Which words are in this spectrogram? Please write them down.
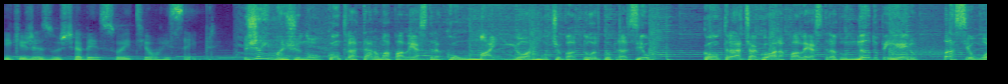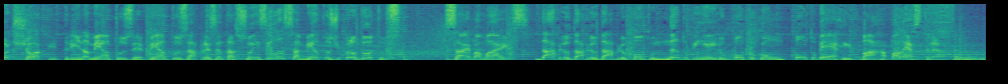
e que Jesus te abençoe e te honre sempre. Já imaginou contratar uma palestra com o maior motivador do Brasil? Contrate agora a palestra do Nando Pinheiro para seu workshop, treinamentos, eventos, apresentações e lançamentos de produtos. Saiba mais www.nandopinheiro.com.br/palestra.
